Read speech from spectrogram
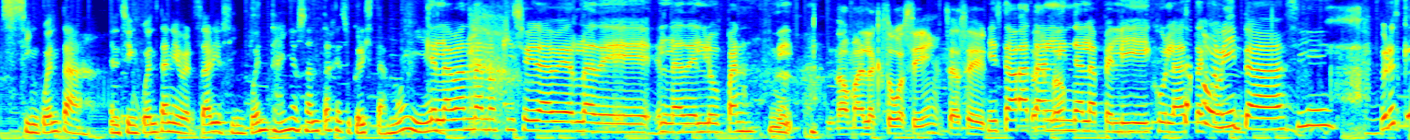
50, el 50 aniversario, 50 años Santa Jesucristo, muy bien. Que la banda no quiso ir a ver la de la de Lupin. No, más la que estuvo así, se hace. Y estaba tan linda la película, está bonita, sí. Pero es que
